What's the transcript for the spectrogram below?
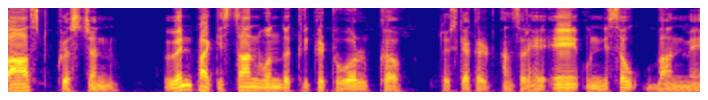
last question when Pakistan won the cricket world cup तो इसका करेक्ट आंसर है ए उन्नीस सौ बानवे.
